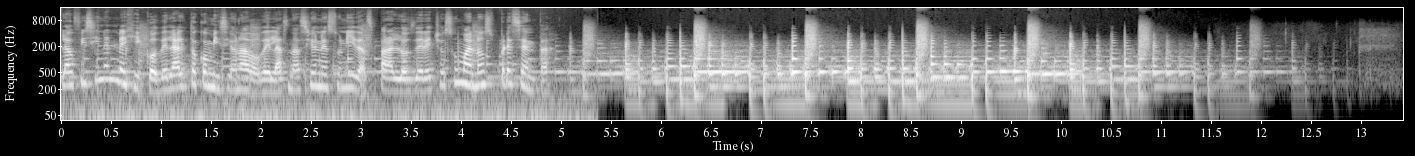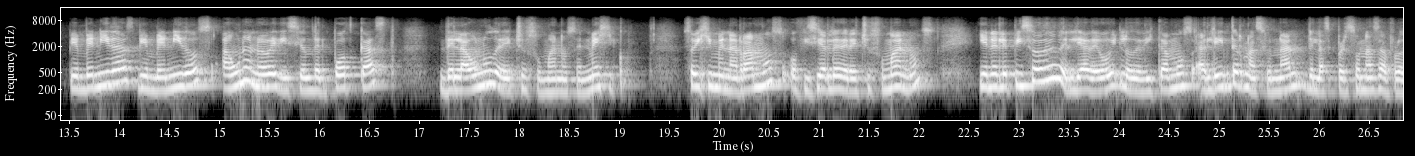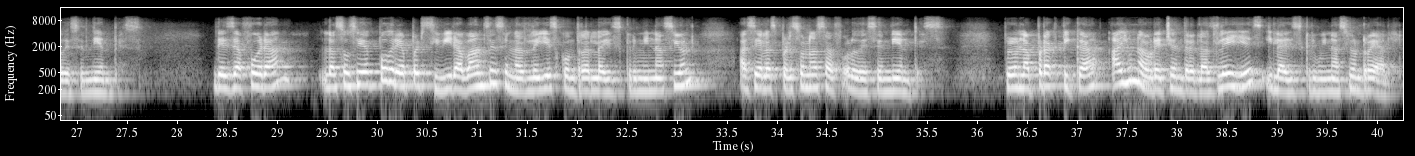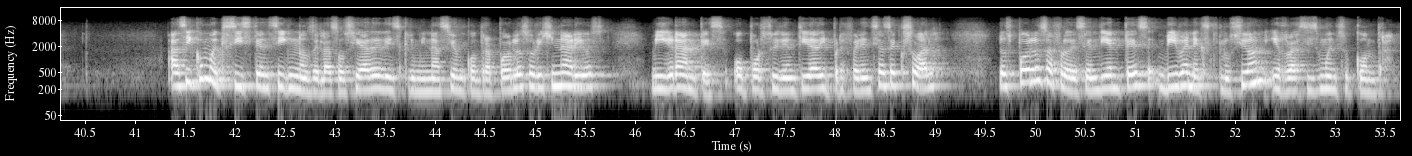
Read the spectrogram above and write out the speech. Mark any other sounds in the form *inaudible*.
La Oficina en México del Alto Comisionado de las Naciones Unidas para los Derechos Humanos presenta Bienvenidas, bienvenidos a una nueva edición del podcast de la ONU Derechos Humanos en México. Soy Jimena Ramos, oficial de Derechos Humanos, y en el episodio del día de hoy lo dedicamos al Día Internacional de las Personas Afrodescendientes. Desde afuera, la sociedad podría percibir avances en las leyes contra la discriminación hacia las personas afrodescendientes, pero en la práctica hay una brecha entre las leyes y la discriminación real. Así como existen signos de la sociedad de discriminación contra pueblos originarios, migrantes o por su identidad y preferencia sexual, los pueblos afrodescendientes viven exclusión y racismo en su contra.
